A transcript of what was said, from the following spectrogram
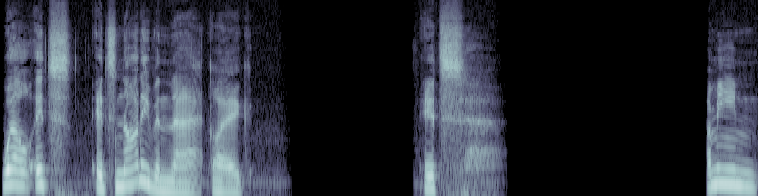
Well, it's it's not even that. Like it's I mean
